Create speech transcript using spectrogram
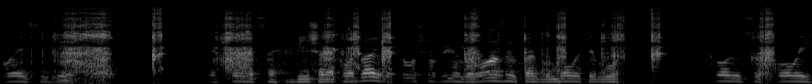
клей сюди. Для чого це більше накладаю? Для того, щоб він вилазив, так би мовити, був 100%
